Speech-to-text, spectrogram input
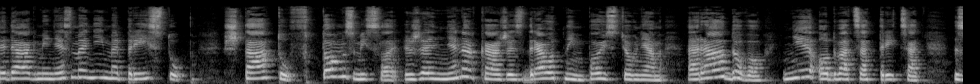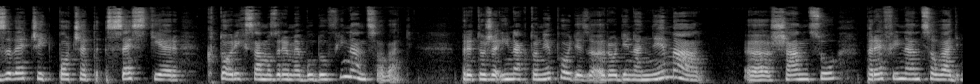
Teda ak my nezmeníme prístup štátu v tom zmysle, že nenakáže zdravotným poisťovňam rádovo, nie o 20-30, zväčšiť počet sestier, ktorých samozrejme budú financovať, pretože inak to nepôjde. Rodina nemá šancu prefinancovať e,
